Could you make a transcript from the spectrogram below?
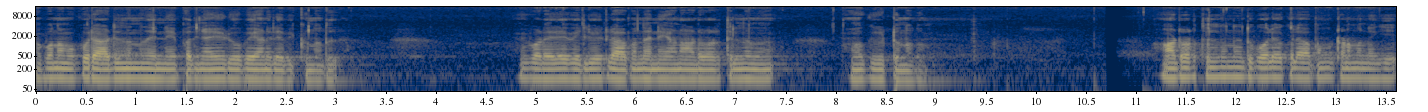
അപ്പോൾ നമുക്ക് ഒരാടിൽ നിന്ന് തന്നെ പതിനായിരം രൂപയാണ് ലഭിക്കുന്നത്. വളരെ വലിയൊരു ലാഭം തന്നെയാണ് ആട് വളർത്തലിൽ നിന്ന് നമുക്ക് കിട്ടുന്നതും. ആട് വളർത്തലിൽ നിന്ന് ഇതുപോലെയൊക്കെ ലാഭം കിട്ടണമെന്നുണ്ടെങ്കിൽ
